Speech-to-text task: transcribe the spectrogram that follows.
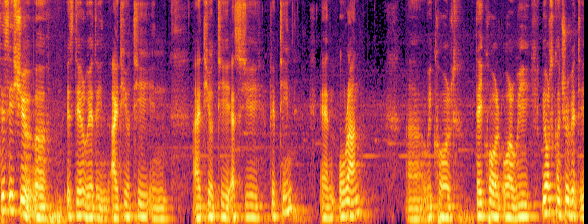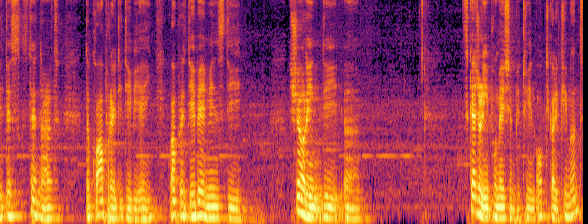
This issue uh, is dealt with in ITU-T in ITU-T SG15 and ORAN. Uh, we called they called, or we, we also contributed this standard, the cooperative DBA. Cooperative DBA means the sharing the uh, scheduling information between optical equipment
